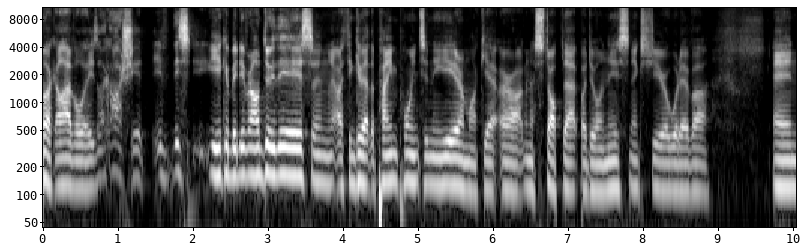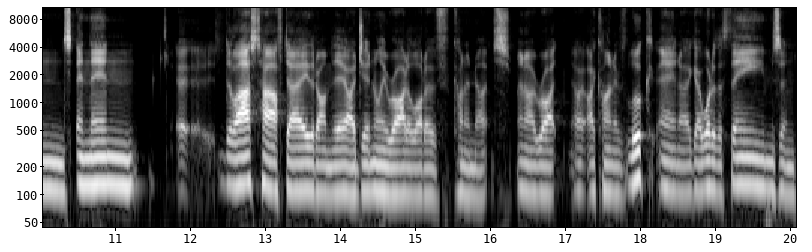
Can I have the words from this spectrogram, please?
like I'll have all these, like, oh shit, if this year could be different, I'll do this. And I think about the pain points in the year. I'm like, yeah, all right, I'm going to stop that by doing this next year or whatever. And, and then uh, the last half day that I'm there, I generally write a lot of kind of notes, and I write. I, I kind of look and I go, "What are the themes?" and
